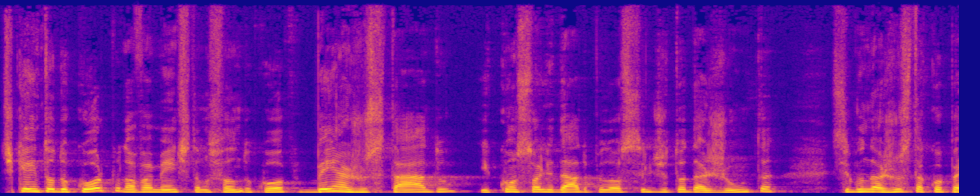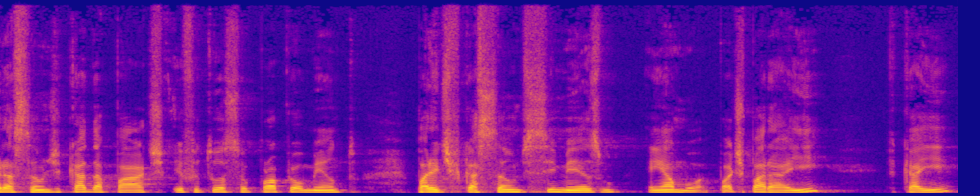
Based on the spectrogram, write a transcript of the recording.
de quem todo o corpo, novamente estamos falando do corpo, bem ajustado e consolidado pelo auxílio de toda a junta, segundo a justa cooperação de cada parte, efetua seu próprio aumento para edificação de si mesmo em amor. Pode parar aí, fica aí.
